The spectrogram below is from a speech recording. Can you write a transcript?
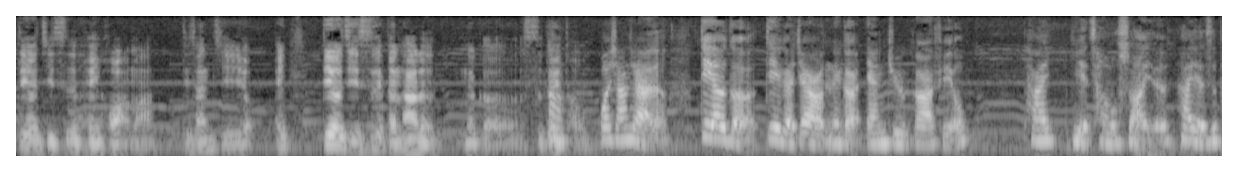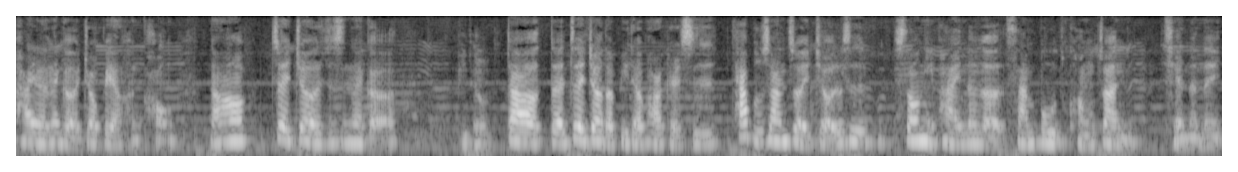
第二集是黑化嘛，第三集有，哎，第二集是跟他的。那个死对头、啊，我想起来了，第二个，第二个叫那个 Andrew Garfield，他也超帅的，他也是拍的那个就变很红，然后最旧的就是那个 Peter，到对最旧的 Peter Parker 是他不算最旧，就是 Sony 拍那个三部狂赚钱的那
